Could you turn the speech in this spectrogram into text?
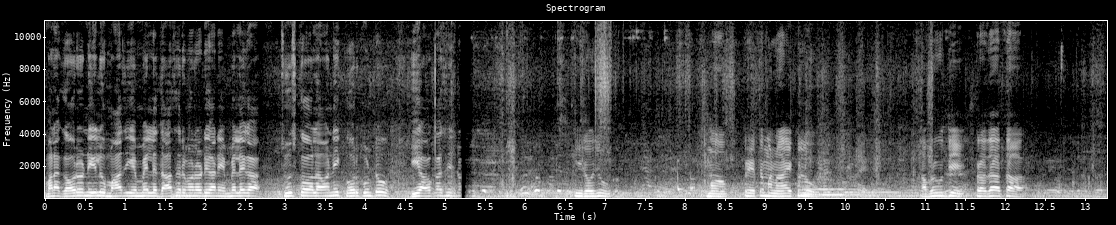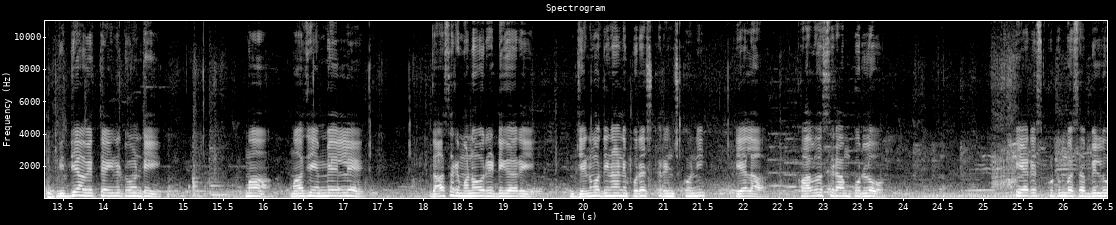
మన గౌరవనీయులు మాజీ ఎమ్మెల్యే దాసరి మనోహర్ రెడ్డి గారిని ఎమ్మెల్యేగా చూసుకోవాలని కోరుకుంటూ ఈ అవకాశం ఈరోజు మా ప్రియతమ నాయకులు అభివృద్ధి ప్రదాత విద్యావేత్త అయినటువంటి మా మాజీ ఎమ్మెల్యే దాసరి మనోహర్ రెడ్డి గారి జన్మదినాన్ని పురస్కరించుకొని ఇలా కాల్వ శ్రీరాంపూర్లో టీఆర్ఎస్ కుటుంబ సభ్యులు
